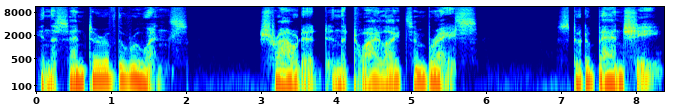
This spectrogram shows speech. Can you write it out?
In the center of the ruins, shrouded in the twilight's embrace, stood a banshee,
